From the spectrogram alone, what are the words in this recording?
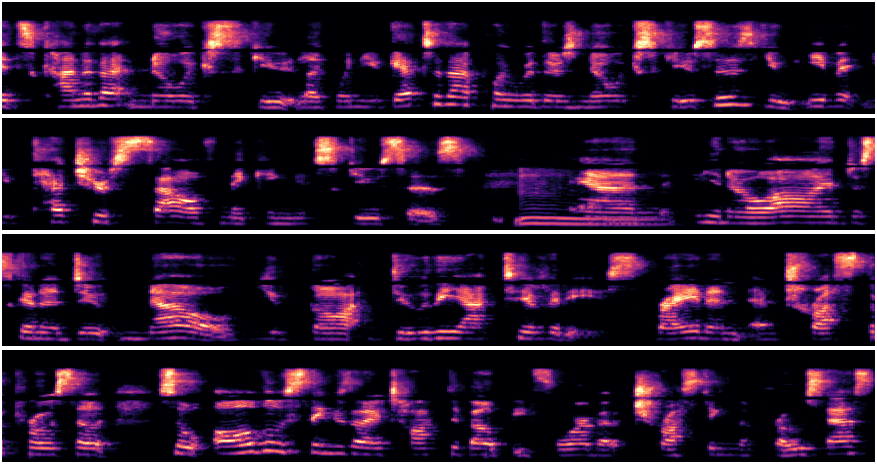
it's kind of that no excuse like when you get to that point where there's no excuses you even you catch yourself making excuses. Mm. and you know oh, i'm just going to do no you've got do the activities right? And and trust the process so all those things that i talked about before about trusting the process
